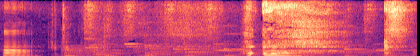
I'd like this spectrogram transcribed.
어.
